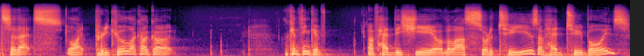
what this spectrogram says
so that's like pretty cool. Like I got, I can think of, I've had this year or the last sort of two years, I've had two boys,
